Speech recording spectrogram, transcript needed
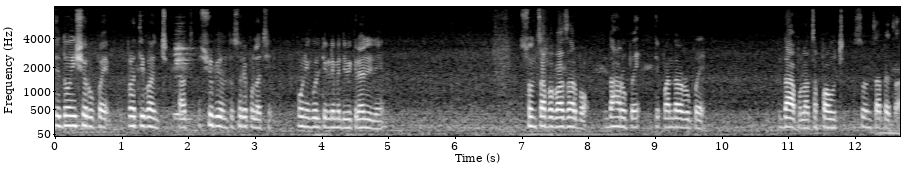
ते दोनशे रुपये प्रतिबंच आज शुभिवंत सूर्यफुलाची. पुणे गुलटिकडीमध्ये विक्री आलेली आहे. सोनचापा बाजारभाव दहा रुपये ते पंधरा रुपये. दहा फुलाचा पाऊच सोनचाप्याचा.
